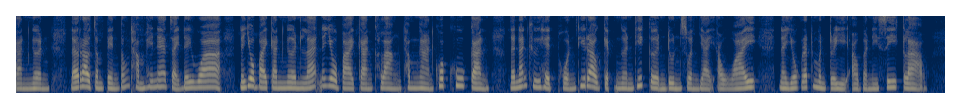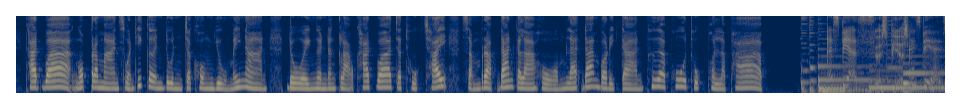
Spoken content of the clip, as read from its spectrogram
การเงิน และเราจำเป็นต้องทำให้แน่ใจได้ว่า นโยบายการเงินและนโยบายการคลังทำงานควบคู่กัน และนั่นคือเหตุผลที่เราเก็บเงินที่เกินดุลส่วนใหญ่เอาไว้ นายกรัฐมนตรีอัลบานิซีกล่าว คาดว่างบประมาณส่วนที่เกินดุลจะคงอยู่ไม่นาน โดยเงินดังกล่าวคาดว่าจะถูกใช้สำหรับด้านกลาโหม และด้านบริการเพื่อผู้ทุกพลภาพ SBS SBS SBS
